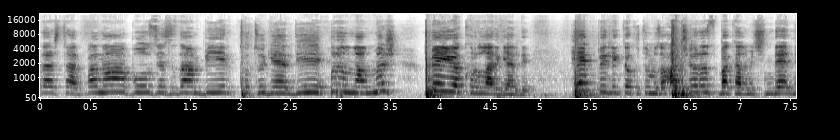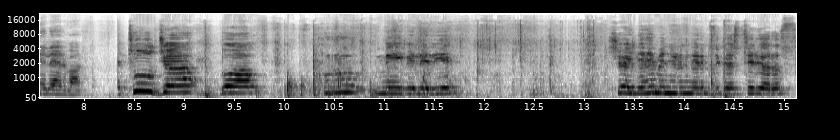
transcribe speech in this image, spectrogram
arkadaşlar bana Bozcası'dan bir kutu geldi. Fırınlanmış meyve kuruları geldi. Hep birlikte kutumuzu açıyoruz. Bakalım içinde neler var. Tulca doğal kuru meyveleri. Şöyle hemen ürünlerimizi gösteriyoruz.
